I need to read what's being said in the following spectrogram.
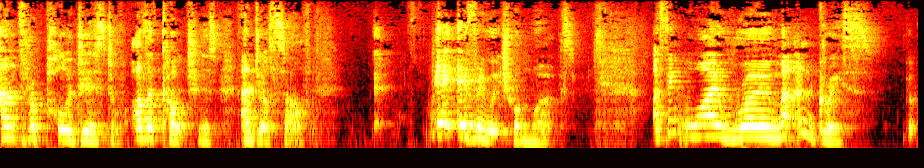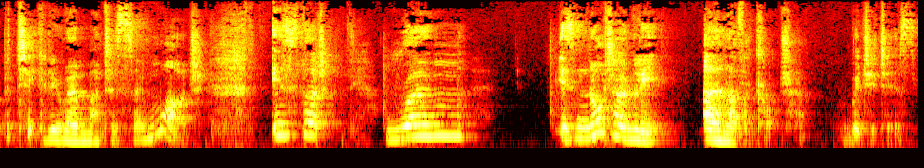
anthropologist of other cultures and yourself, every which one works. I think why Rome and Greece, but particularly Rome, matters so much is that Rome is not only another culture, which it is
